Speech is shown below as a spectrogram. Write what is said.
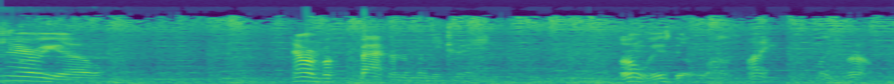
There we go. Now we're back on the money train. Oh, he's got a lot of money. Holy bro.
